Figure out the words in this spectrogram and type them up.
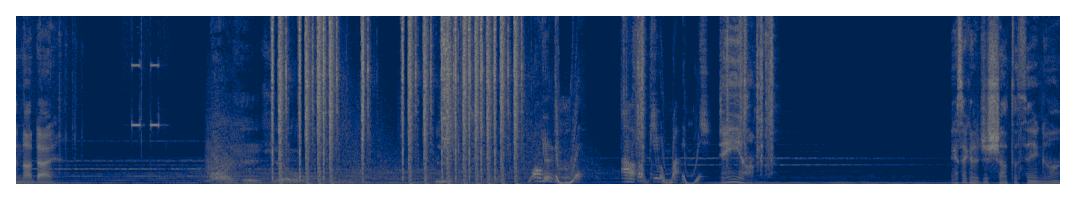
To not die. Damn. I guess I could have just shot the thing, huh?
